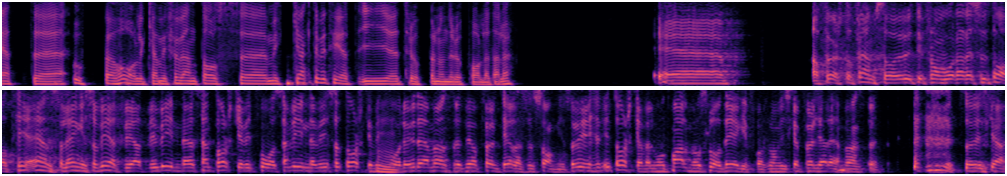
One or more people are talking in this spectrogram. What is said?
ett eh, uppehåll. Kan vi förvänta oss eh, mycket aktivitet i eh, truppen under uppehållet? Eller? Eh, ja, först och främst så utifrån våra resultat än så länge så vet vi att vi vinner, sen torskar vi två, sen vinner vi, så torskar vi mm. två. Det är ju det mönstret vi har följt hela säsongen. Så vi, vi torskar väl mot Malmö och slår Degerfors om vi ska följa det mönstret. så vi ska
